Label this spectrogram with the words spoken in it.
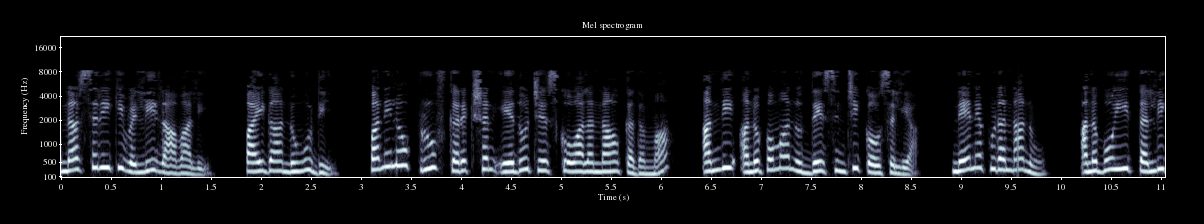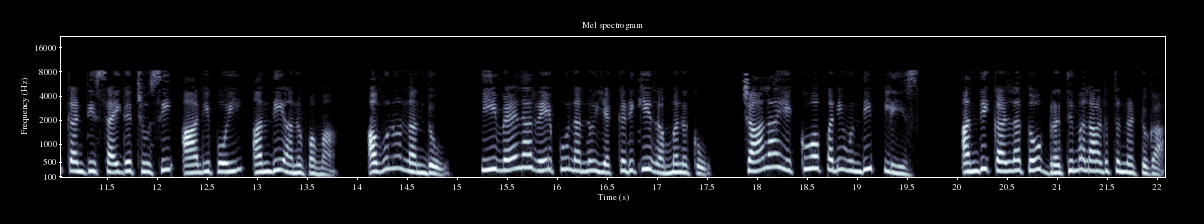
నర్సరీకి వెళ్ళి రావాలి. పైగా నువ్వు డి. పనిలో ప్రూఫ్ కరెక్షన్ ఏదో చేసుకోవాలన్నావు కదమ్మా అంది అనుపమానుద్దేశించి కౌసల్య. నేనెప్పుడన్నాను? అనబోయి తల్లి కంటి సైగ చూసి ఆగిపోయి అంది అనుపమ. అవును నందు ఈవేళ రేపు నన్ను ఎక్కడికి రమ్మనకు. చాలా ఎక్కువ పని ఉంది ప్లీజ్. అంది కళ్ళతో బ్రతిమలాడుతున్నట్టుగా.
